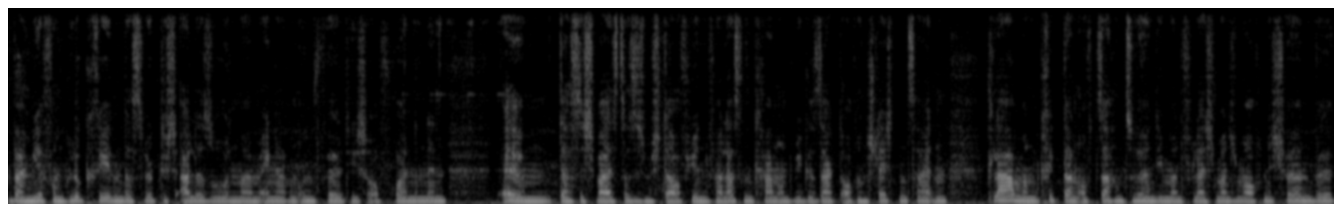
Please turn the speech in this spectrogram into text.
bei mir vom Glück reden, dass wirklich alle so in meinem engeren Umfeld, die ich auch Freunde nenne, ähm, dass ich weiß, dass ich mich da auf jeden Fall lassen kann. Und wie gesagt, auch in schlechten Zeiten Klar, man kriegt dann oft Sachen zu hören, die man vielleicht manchmal auch nicht hören will.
